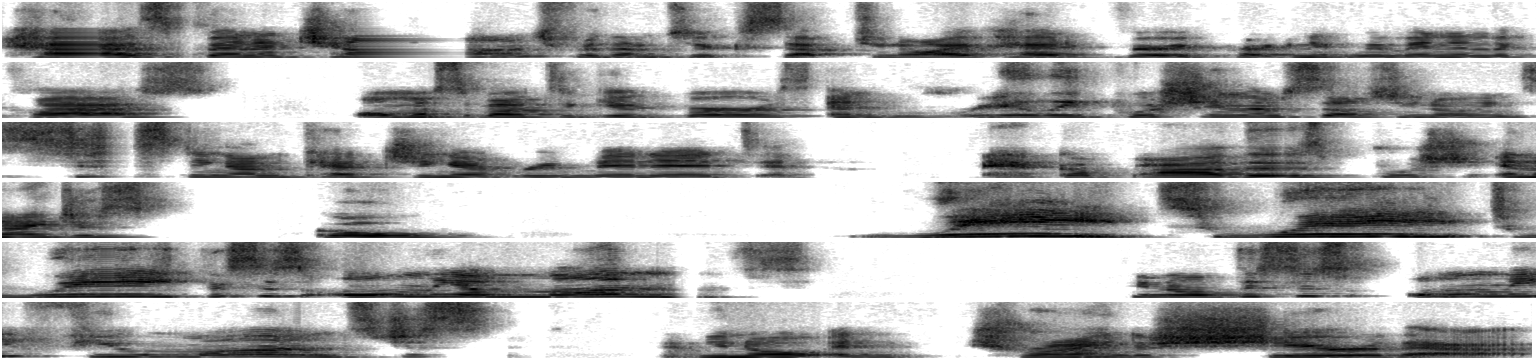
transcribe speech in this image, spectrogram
has been a challenge for them to accept. You know, I've had very pregnant women in the class, almost about to give birth, and really pushing themselves, you know, insisting on catching every minute and ekapadas, push. And I just go, wait, wait, wait. This is only a month. You know, this is only a few months. Just, you know, and trying to share that.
